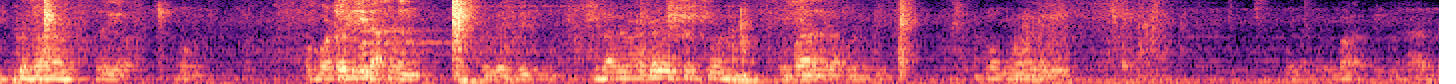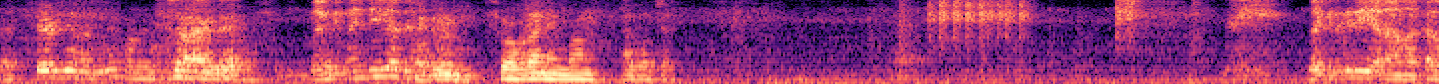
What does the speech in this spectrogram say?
ఒక్కసారి అయ్యో. ఒక ఫోటో తీరా చిన్న ఒకసారి వెనకాల వచ్చి చూడండి ఒకసారి నేను బాగుంది దగ్గరికి దిగా నా కథ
